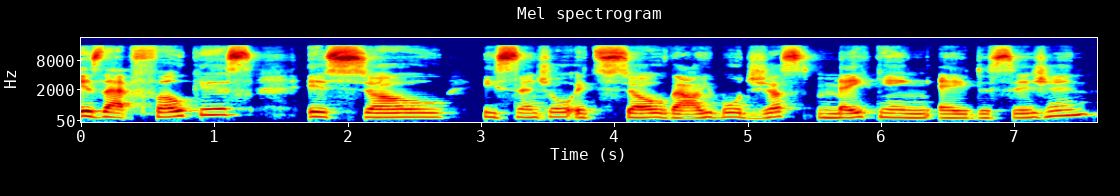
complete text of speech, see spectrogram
is that focus is so essential, it's so valuable just making a decision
